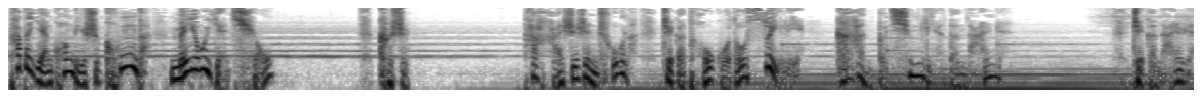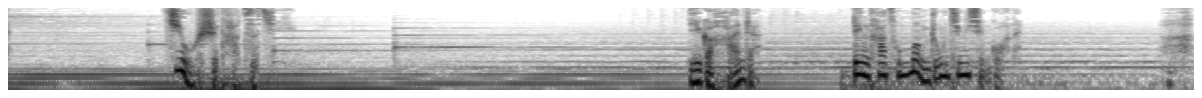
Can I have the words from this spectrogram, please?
他的眼眶里是空的，没有眼球。可是，他还是认出了这个头骨都碎裂、看不清脸的男人。这个男人就是他自己，一个寒战。令他从梦中惊醒过来。啊，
